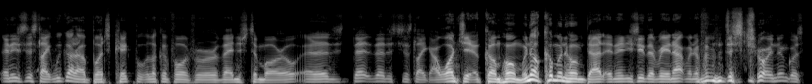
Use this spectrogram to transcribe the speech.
And he's just like, we got our butts kicked, but we're looking forward for revenge tomorrow. And it's, then, then it's just like, I want you to come home. We're not coming home, Dad. And then you see the reenactment of him destroying them. Goes,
